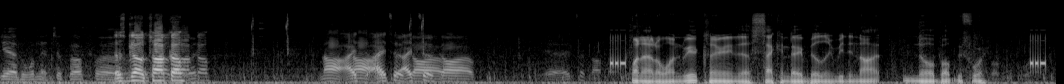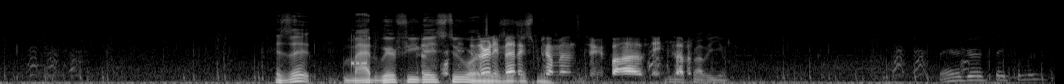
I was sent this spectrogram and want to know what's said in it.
Yeah, the one that took off. Uh, Let's go, Taco. No, I, I, took, I took off. Yeah, I took off. One out of one. We're clearing the secondary building we did not know about before. Is it mad weird for you guys too, or Is there any is it medics coming to 587? No, probably you. San Andreas State Police.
